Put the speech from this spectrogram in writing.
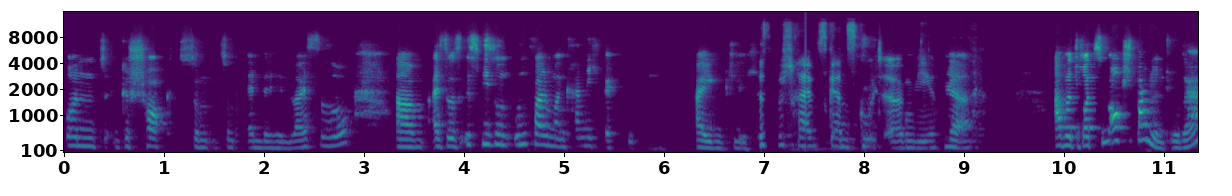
und geschockt zum, zum Ende hin, weißt du so? Ähm, also es ist wie so ein Unfall, man kann nicht weggucken. eigentlich. Das beschreibt es ganz gut irgendwie. Ja. Aber trotzdem auch spannend, oder?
